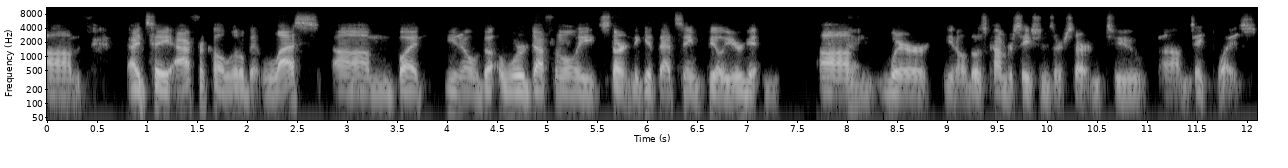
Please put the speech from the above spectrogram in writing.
Um, I'd say Africa a little bit less, um, but, you know, the, we're definitely starting to get that same feel you're getting yeah. where, you know, those conversations are starting to take place.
